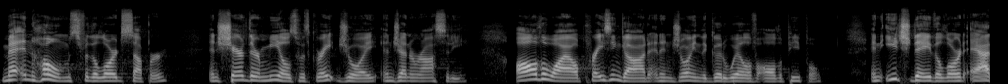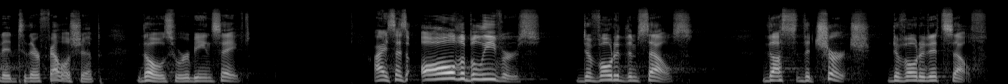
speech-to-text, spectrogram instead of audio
met in homes for the Lord's Supper, and shared their meals with great joy and generosity, all the while praising God and enjoying the goodwill of all the people. And each day the Lord added to their fellowship those who were being saved. All right, it says all the believers devoted themselves. Thus, the church devoted itself.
